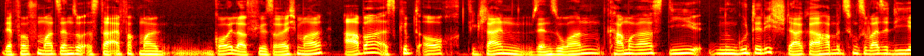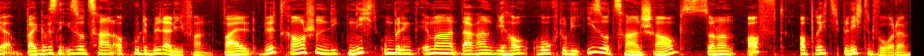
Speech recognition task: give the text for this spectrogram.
der Vollformatsensor ist da einfach mal Geuler für, sag ich mal. Aber es gibt auch die kleinen Sensoren, Kameras, die eine gute Lichtstärke haben, beziehungsweise die bei gewissen ISO-Zahlen auch gute Bilder liefern. Weil Bildrauschen liegt nicht unbedingt immer daran, wie hoch du die ISO-Zahlen schraubst, sondern oft, ob richtig belichtet wurde.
